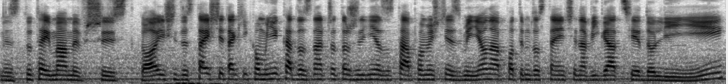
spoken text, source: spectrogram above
Więc tutaj mamy wszystko. Jeśli dostaliście taki komunikat, oznacza to, że linia została pomyślnie zmieniona, a potem dostaniecie nawigację do linii.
